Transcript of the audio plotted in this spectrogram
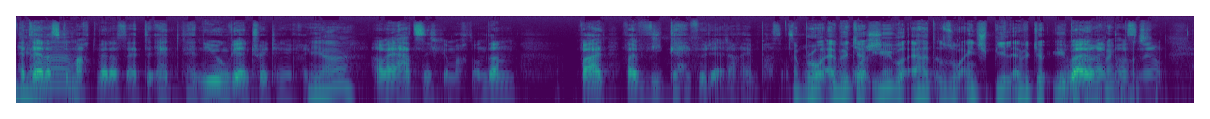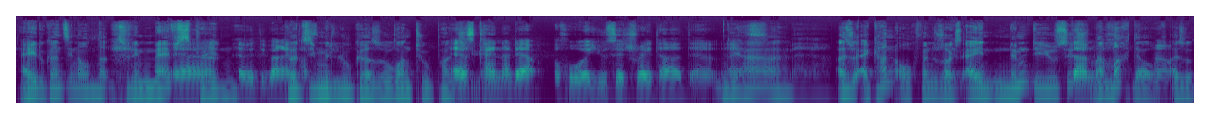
Hätte er das Ja. gemacht, wäre das, hätte, hätte, hätten die irgendwie einen Trade hingekriegt. Ja. Aber er hat es nicht gemacht. Und dann halt, weil wie geil würde er da reinpassen? Ja. Bro, er wird ja über, er hat so ein Spiel, er wird ja überall überall, reinpassen. reinpassen. Ja. Ey, du kannst ihn auch zu den Mavs Ja, traden. er wird überall Plötzlich reinpassen. mit Luca so One-Two-Punch. Er ist keiner, der hohe Usage Rate hat. Er, er Ja. Ist, äh, Also er kann auch, wenn du sagst, ey, nimm die Usage, Dann dann, mach. macht er auch. Ja. Also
